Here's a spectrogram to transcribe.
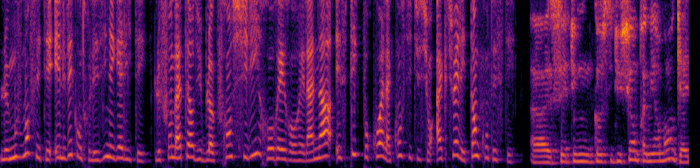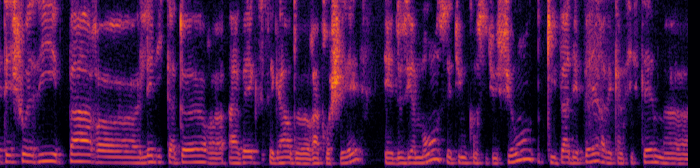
le mouvement s'était élevé contre les inégalités. Le fondateur du blog France-Chili, Roré Rorelana, explique pourquoi la constitution actuelle est tant contestée. Euh, c'est une constitution, premièrement, qui a été choisie par euh, les dictateurs euh, avec ses gardes rapprochés et deuxièmement, c'est une constitution qui va de pair avec un système euh,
